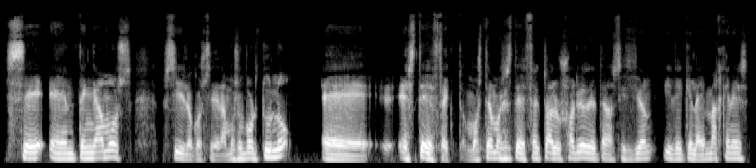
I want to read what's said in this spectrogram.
se, eh, tengamos, si lo consideramos oportuno, eh, este efecto, mostremos este efecto al usuario de transición y de que la imagen es,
